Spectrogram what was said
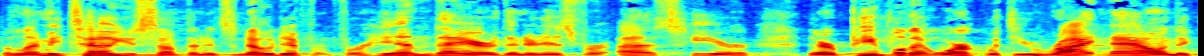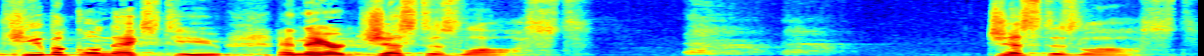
But let me tell you something, it's no different for him there than it is for us here. There are people that work with you right now in the cubicle next to you, and they are just as lost. Just as lost.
